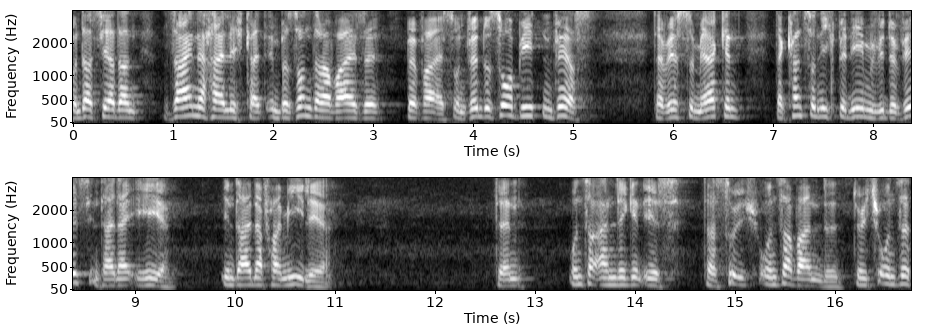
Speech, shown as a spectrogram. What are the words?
und dass er dann seine Heiligkeit in besonderer Weise beweist. Und wenn du so beten wirst, da wirst du merken, da kannst du nicht benehmen, wie du willst in deiner Ehe, in deiner Familie. Denn unser Anliegen ist, dass durch unser Wandel, durch unsere,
